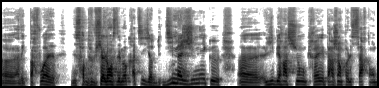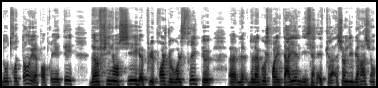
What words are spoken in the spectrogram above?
euh, avec parfois une sorte de violence démocratique, d'imaginer que euh, Libération créée par Jean-Paul Sartre en d'autres temps est la propriété d'un financier plus proche de Wall Street que euh, de la gauche prolétarienne des années de création de Libération.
